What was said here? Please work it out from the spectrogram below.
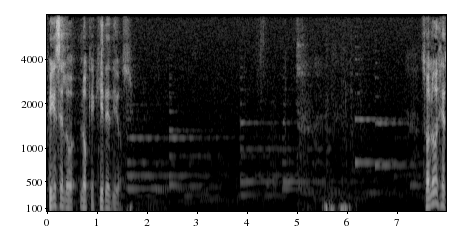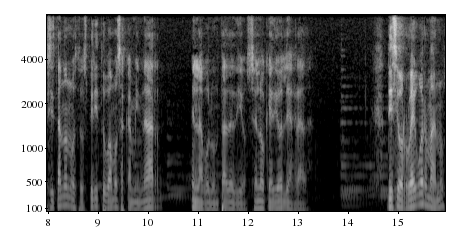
Fíjese lo, lo que quiere Dios. Solo ejercitando nuestro espíritu vamos a caminar en la voluntad de Dios, en lo que Dios le agrada. Dice, os ruego hermanos,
